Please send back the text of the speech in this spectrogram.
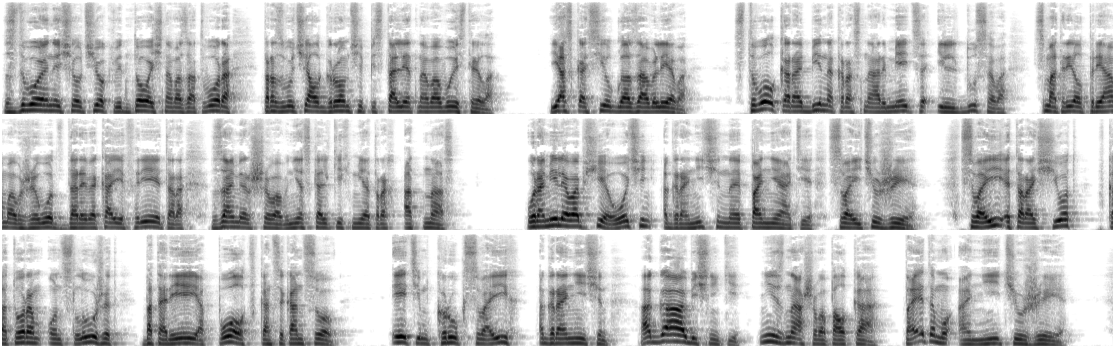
Сдвоенный щелчок винтовочного затвора прозвучал громче пистолетного выстрела. Я скосил глаза влево. Ствол карабина красноармейца Ильдусова смотрел прямо в живот здоровяка Ефрейтора, замершего в нескольких метрах от нас. У Рамиля вообще очень ограниченное понятие «свои-чужие». Свои – это расчет, в котором он служит, батарея, полк, в конце концов. Этим круг своих ограничен, а гаубичники не из нашего полка, поэтому они чужие.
